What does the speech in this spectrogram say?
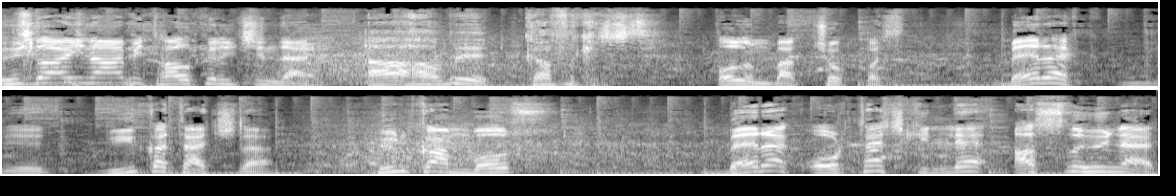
Hüdayin abi talkın içinden. Abi kafa karıştı. Oğlum bak çok basit. Berak e, Büyük Ataç'la Hürkan Boz, Berak Ortaçgil'le Aslı Hüner.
